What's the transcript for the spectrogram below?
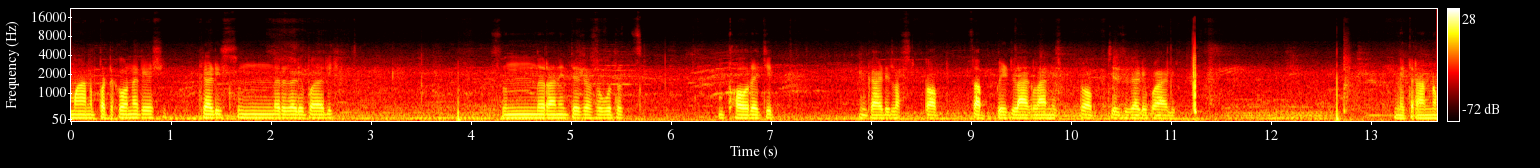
मान पटकावणारी अशी गाडी सुंदर गाडी पळाली. सुंदर आणि त्याच्यासोबतच फावऱ्याची गाडीला स्टॉपचा पीठ लागला आणि स्टॉपचीच गाडी पळाली. मित्रांनो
